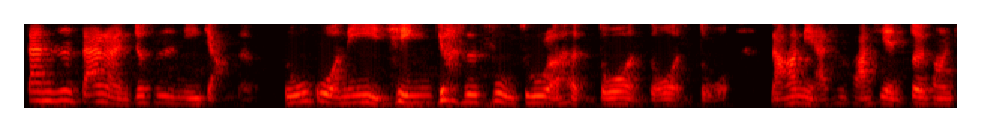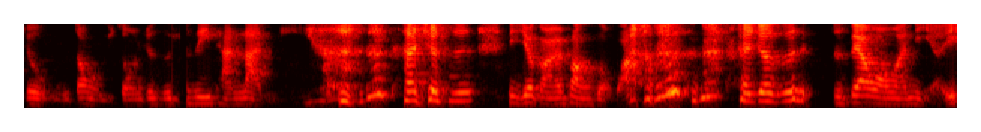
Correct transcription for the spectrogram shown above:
但是当然就是你讲的，如果你已经就是付出了很多很多很多。然后你还是发现对方就无动于衷，就是就是一滩烂泥，他就是你就赶快放手吧，他就是只是要玩玩你而已。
